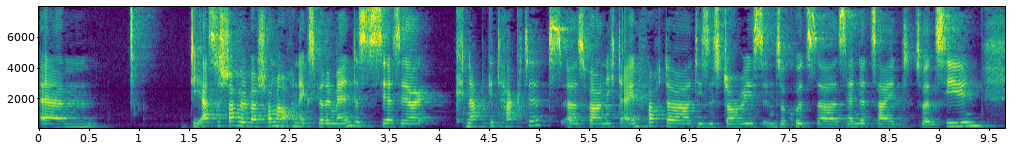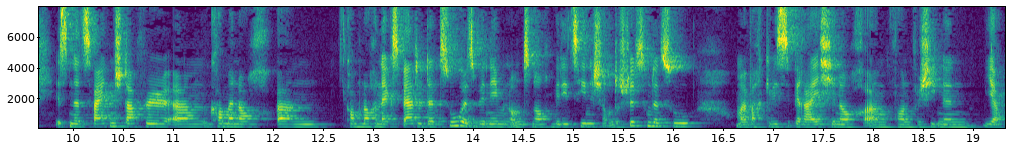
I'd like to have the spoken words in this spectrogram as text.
Ähm, die erste Staffel war schon auch ein Experiment. Es ist sehr, sehr knapp getaktet. Es war nicht einfach, da diese Stories in so kurzer Sendezeit zu erzählen. Ist in der zweiten Staffel ähm, kommen noch, ähm, kommt noch ein Experte dazu. Also wir nehmen uns noch medizinische Unterstützung dazu, um einfach gewisse Bereiche noch ähm, von verschiedenen ja,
